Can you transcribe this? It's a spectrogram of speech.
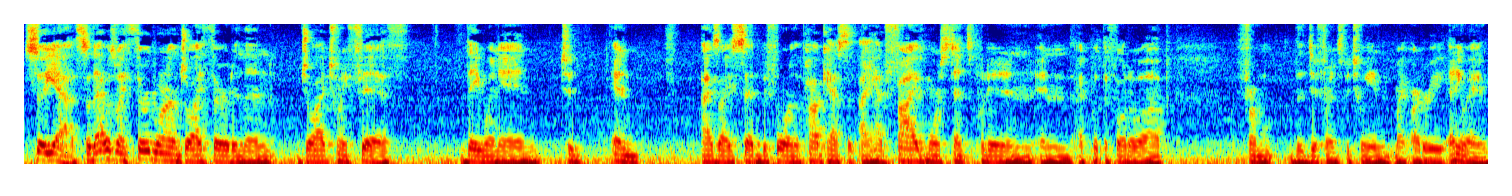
So yeah, so that was my third one on July third, and then July twenty fifth, they went in to and as I said before in the podcast, I had five more stents put in, and I put the photo up from the difference between my artery. Anyway,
